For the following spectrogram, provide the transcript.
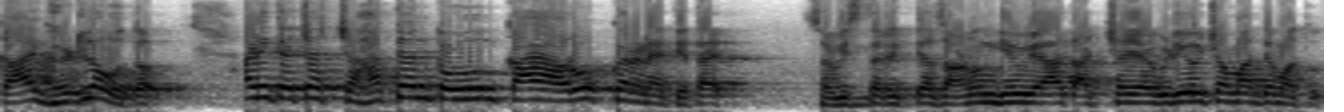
काय घडलं होतं? आणि त्याच्या चाहत्यांकडून काय आरोप करण्यात येत आहेत? सविस्तररित्या जाणून घेऊयात आजच्या या व्हिडिओच्या माध्यमातून.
